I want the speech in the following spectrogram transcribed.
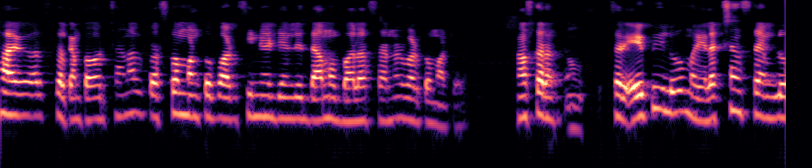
హాయ్ వర్స్ వెల్కమ్ టు అవర్ ఛానల్ ప్రస్తుతం మనతో పాటు senior journalist Dama Bala sir. వారితో మాట్లాడారు నమస్కారం. సార్ ఏపీలో మరి ఎలక్షన్స్ టైంలో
